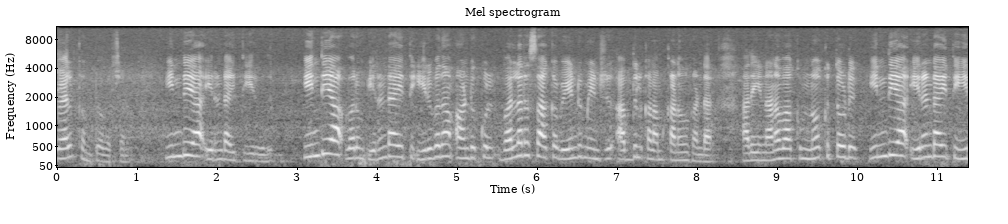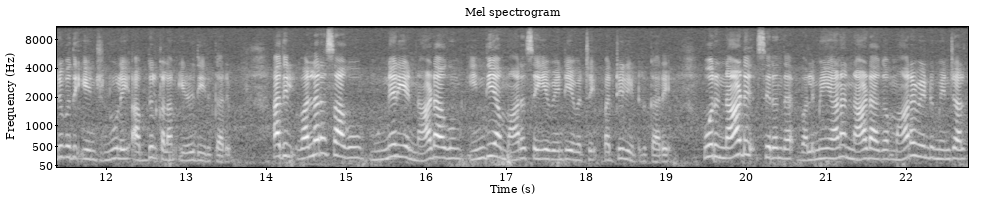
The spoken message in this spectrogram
Welcome to our channel India இரண்டாயிரத்தி இருபது. இந்தியா வரும் இரண்டாயிரத்தி இருபதாம் ஆண்டுக்குள் வல்லரசாக்க வேண்டும் என்று அப்துல் கலாம் கனவு கண்டார். அதை நனவாக்கும் நோக்கத்தோடு இந்தியா இரண்டாயிரத்தி இருபது என்ற நூலை அப்துல் கலாம் எழுதியிருக்காரு. அதில் வல்லரசாகவும் முன்னேறிய நாடாகவும் இந்தியா மாற செய்ய வேண்டியவற்றை பட்டியலிட்டிருக்காரு. ஒரு நாடு சிறந்த வலிமையான நாடாக மாற வேண்டும் என்றால்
